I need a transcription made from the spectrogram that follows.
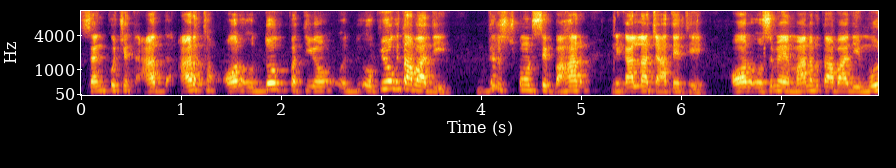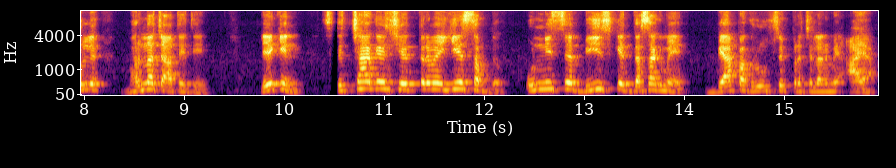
संकुचित अर्थ और उद्योगपतियों उपयोगितावादी दृष्टिकोण से बाहर निकालना चाहते थे और उसमें मानवतावादी मूल्य भरना चाहते थे। लेकिन शिक्षा के क्षेत्र में ये शब्द 1920 के दशक में व्यापक रूप से प्रचलन में आया।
